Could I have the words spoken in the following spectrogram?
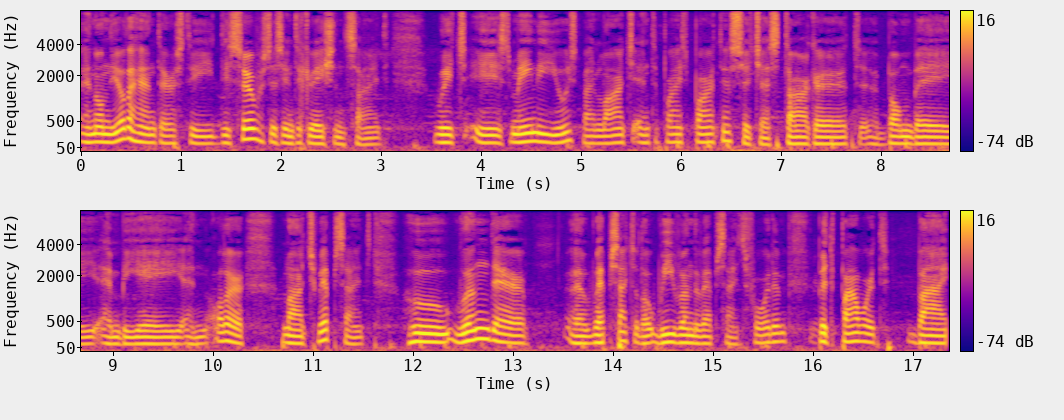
And on the other hand, there's the, the services integration side, which is mainly used by large enterprise partners such as Target, uh, Bombay, NBA, and other large websites who run their uh, websites, although we run the websites for them, but powered by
